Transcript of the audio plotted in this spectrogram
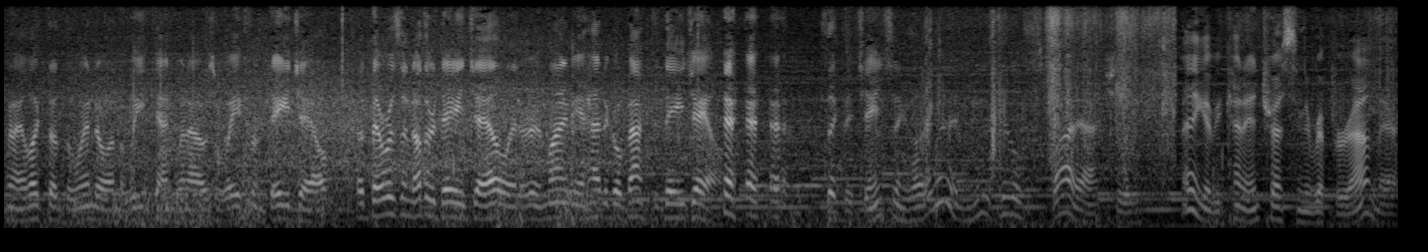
when I looked out the window on the weekend when I was away from day jail that there was another day jail and it reminded me I had to go back to day jail. it's like they changed things. Like, what a neat little spot actually. I think it'd be kind of interesting to rip around there.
